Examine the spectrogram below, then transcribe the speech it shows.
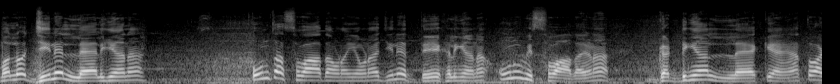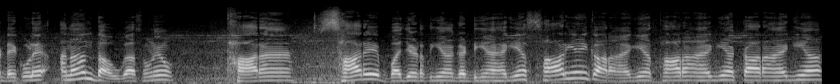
ਮੰਨ ਲਓ ਜਿਹਨੇ ਲੈ ਲੀਆਂ ਨਾ, ਉਹਨੂੰ ਤਾਂ ਸਵਾਦ ਆਉਣਾ ਹੀ ਆਉਣਾ, ਜਿਹਨੇ ਦੇਖ ਲੀਆਂ ਨਾ, ਉਹਨੂੰ ਵੀ ਸਵਾਦ ਆ ਜਾਣਾ। ਗੱਡੀਆਂ ਲੈ ਕੇ ਆਇਆ, ਤੁਹਾਡੇ ਕੋਲੇ ਆਨੰਦ ਆਊਗਾ, ਸੁਣਿਓ। 18 ਸਾਰੇ ਬਜਟ ਦੀਆਂ ਗੱਡੀਆਂ ਹੈਗੀਆਂ, ਸਾਰੀਆਂ ਹੀ ਕਾਰਾਂ ਹੈਗੀਆਂ 18 ਹੈਗੀਆਂ, ਕਾਰਾਂ ਹੈਗੀਆਂ।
